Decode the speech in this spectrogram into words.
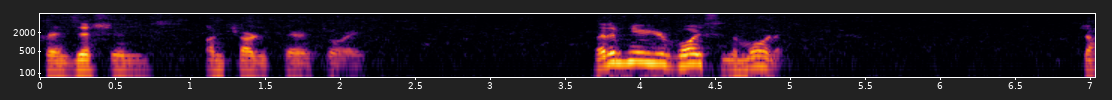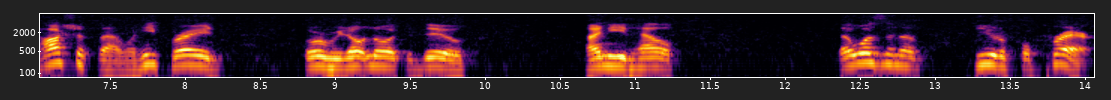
transitions, uncharted territory. Let him hear your voice in the morning. Jehoshaphat, when he prayed, Lord, we don't know what to do. I need help. That wasn't a beautiful prayer.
